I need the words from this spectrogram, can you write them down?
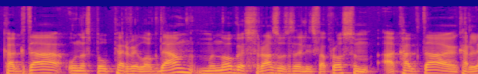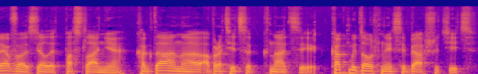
Когда у нас был первый локдаун, много сразу задались вопросом, а когда королева сделает послание, когда она обратится к нации, как мы должны себя ощутить?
